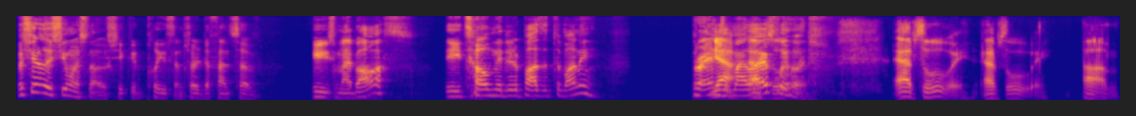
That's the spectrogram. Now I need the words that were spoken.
But surely she wants to know if she could please some sort of defense of, he's my boss. He told me to deposit the money. Threatened Yeah, my absolutely. livelihood. absolutely, absolutely. Um,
